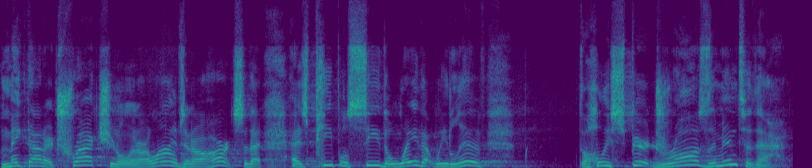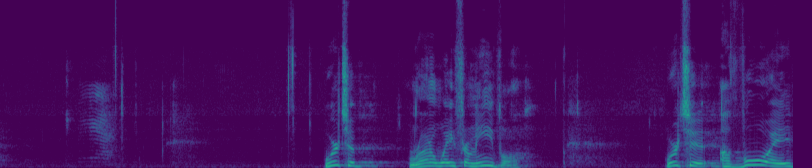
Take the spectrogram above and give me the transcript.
make that attractional in our lives in our hearts so that as people see the way that we live the Holy Spirit draws them into that. We're to run away from evil. We're to avoid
